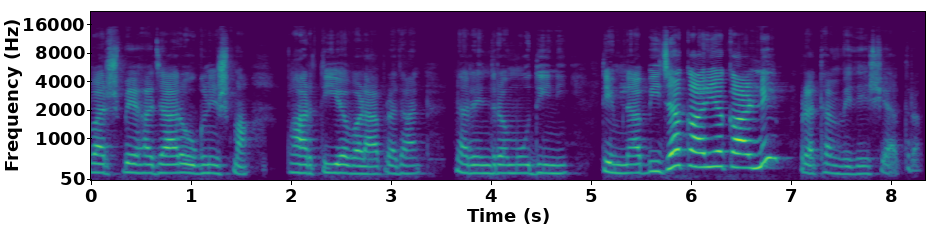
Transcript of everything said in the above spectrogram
વર્ષ બે હજાર ઓગણીસમાં ભારતીય વડાપ્રધાન નરેન્દ્ર મોદીની તેમના બીજા કાર્યકાળની પ્રથમ વિદેશ યાત્રા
